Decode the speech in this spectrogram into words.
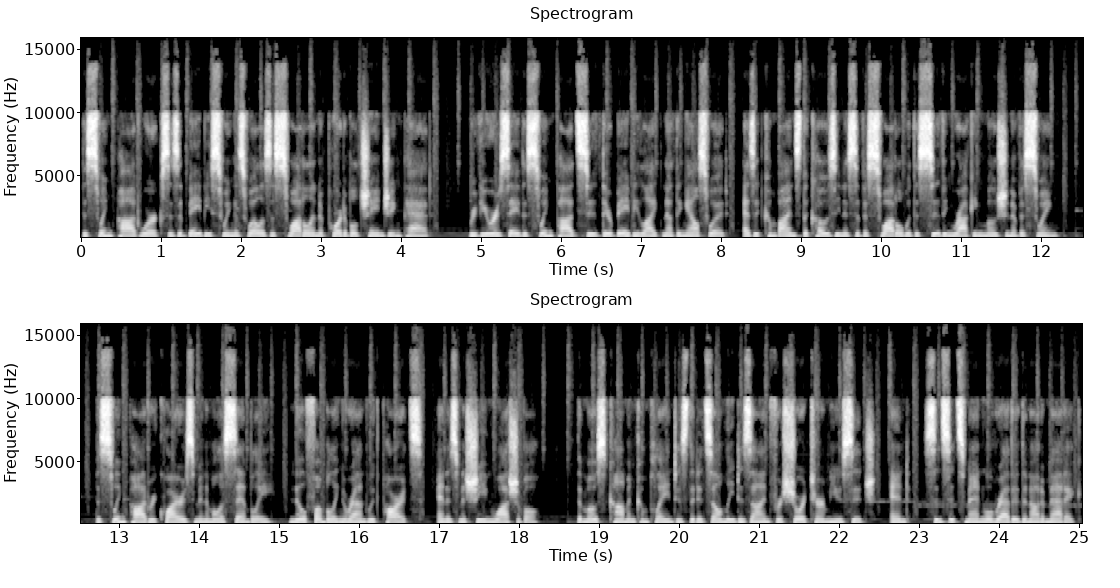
The swing pod works as a baby swing as well as a swaddle and a portable changing pad. Reviewers say the swing pod soothed their baby like nothing else would, as it combines the coziness of a swaddle with the soothing rocking motion of a swing. The swing pod requires minimal assembly, no fumbling around with parts, and is machine washable. The most common complaint is that it's only designed for short-term usage, and, since it's manual rather than automatic,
